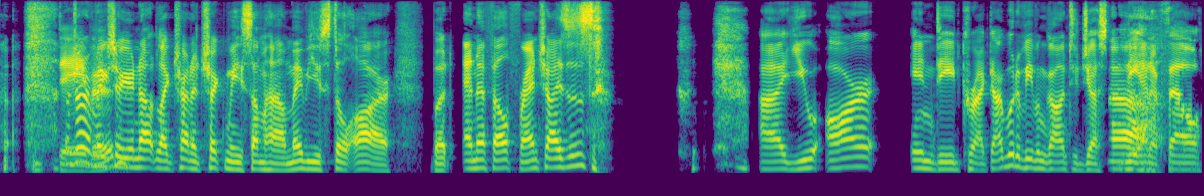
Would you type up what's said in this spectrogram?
I'm trying to make sure you're not like trying to trick me somehow. Maybe you still are, but NFL franchises? Uh, you are indeed correct. I would have even gone to just the Ah. NFL,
